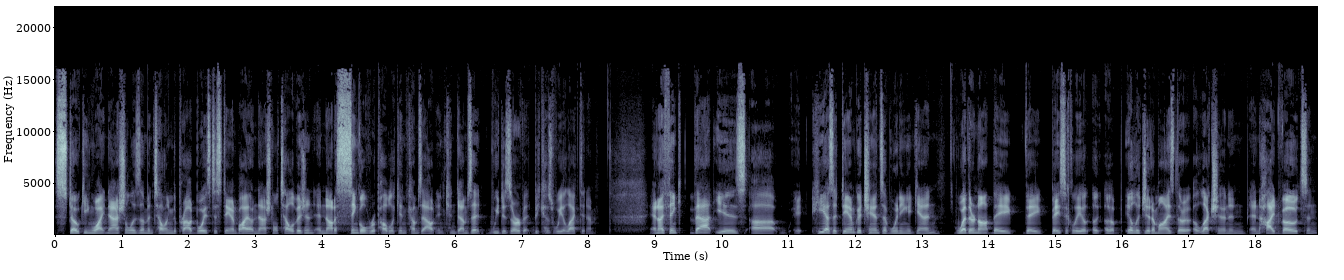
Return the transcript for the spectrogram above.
stoking white nationalism and telling the Proud Boys to stand by on national television and not a single Republican comes out and condemns it, we deserve it because we elected him. And I think that is, uh, he has a damn good chance of winning again. Whether or not they they basically uh, uh, illegitimize the election and, and hide votes and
